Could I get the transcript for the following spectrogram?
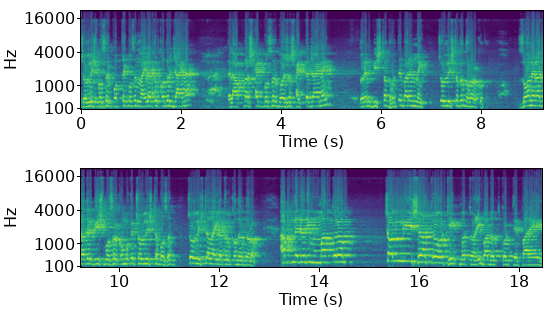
চল্লিশ বছর, প্রত্যেক বছর লাইলাতুল কদর যায় না? তাহলে আপনার ষাট বছর বয়সে ষাটটা যায় নাই? ধরেন বিশটা ধরতে পারেন নাই, চল্লিশটা তো ধরার কথা। জনেরা যাদের বিশ বছর কমপক্ষে চল্লিশটা বছর, চল্লিশটা লাইলাতুল কদর ধরো আপনি যদি মাত্র চল্লিশ রাত্র ঠিক মতো ইবাদত করতে পারেন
